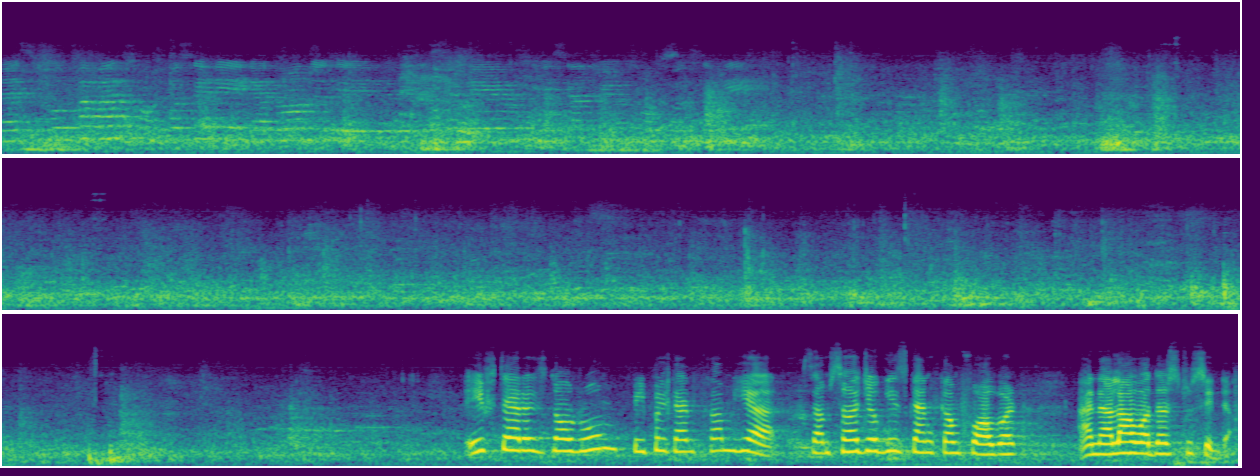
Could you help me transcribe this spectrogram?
Euh, si vos cravates sont trop serrées également, de les de les serrer, ou si les ceintures sont trop serrées. If there is no room, people can come here. Some Sahaja Yogis can come forward and allow others to sit down.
